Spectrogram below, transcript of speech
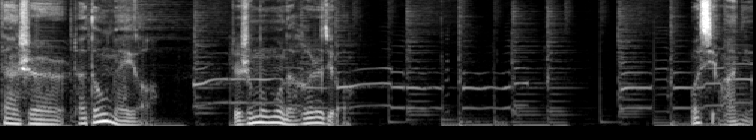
但是他都没有，只是默默的喝着酒。我喜欢你。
